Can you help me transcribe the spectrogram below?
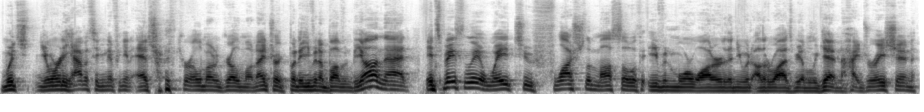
which you already have a significant edge with Gorilla Mode and Gorilla Mode Nitric, but even above and beyond that, it's basically a way to flush the muscle with even more water than you would otherwise be able to get. And hydration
